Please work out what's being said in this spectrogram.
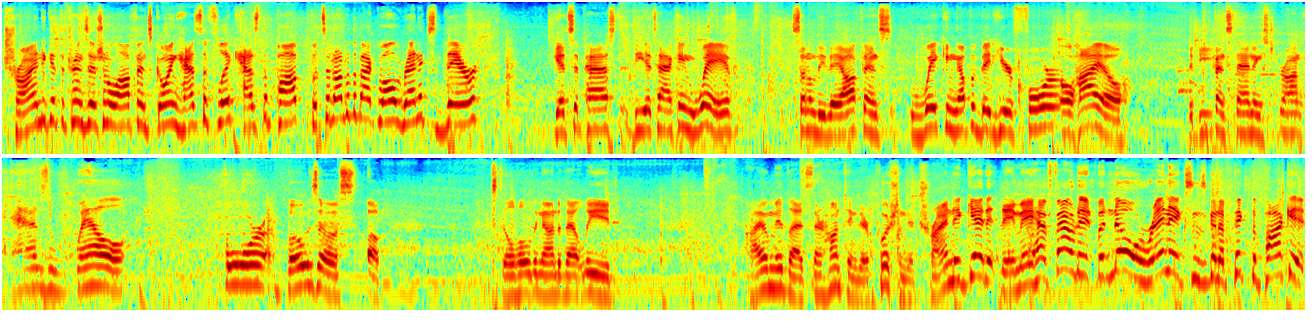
trying to get the transitional offense going. Has the flick, has the pop, puts it onto the back wall. Renix there. Gets it past the attacking wave. Suddenly the offense waking up a bit here for Ohio. The defense standing strong as well for Bozos. Oh, still holding on to that lead. Ohio Midlads, they're hunting, they're pushing, they're trying to get it. They may have found it, but no, Renix is going to pick the pocket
